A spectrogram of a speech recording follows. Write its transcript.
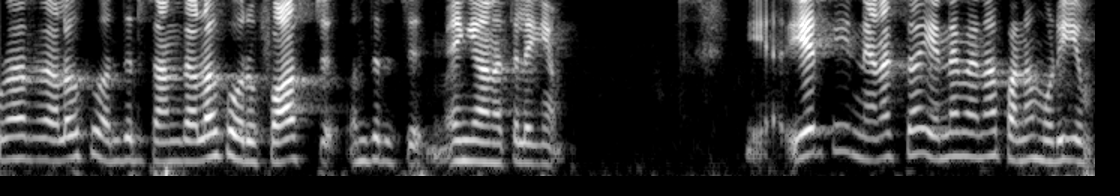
உணர்கிற அளவுக்கு வந்துருச்சு. அந்த அளவுக்கு ஒரு ஃபாஸ்ட்டு வந்துருச்சு விஞ்ஞானத்துலேயும் இயற்கை நினச்சா என்ன வேணால் பண்ண முடியும்.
